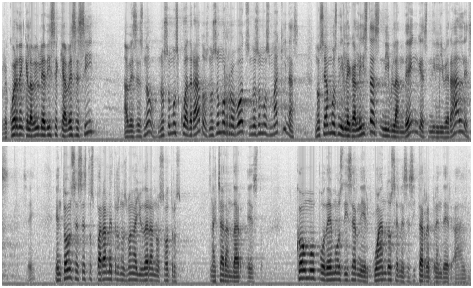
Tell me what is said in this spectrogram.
Recuerden que la Biblia dice que a veces sí, a veces no. No somos cuadrados, no somos robots, no somos máquinas. No seamos ni legalistas, ni blandengues, ni liberales. Entonces estos parámetros nos van a ayudar a nosotros a echar a andar esto. ¿Cómo podemos discernir cuándo se necesita reprender a alguien?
